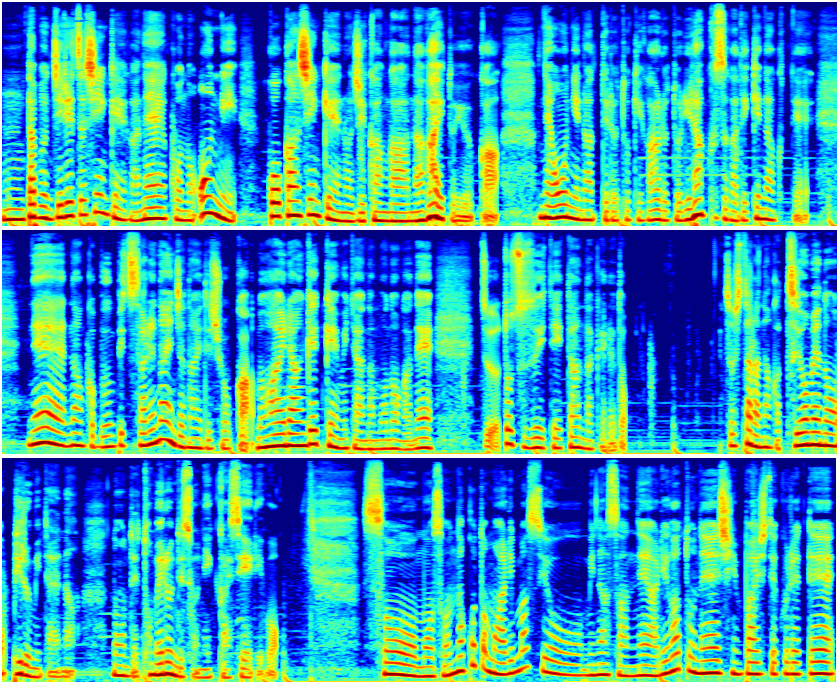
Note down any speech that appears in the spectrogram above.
うん、多分自律神経がねこのオンに交感神経の時間が長いというか、ね、オンになってる時があるとリラックスができなくてねなんか分泌されないんじゃないでしょうか無排卵月経みたいなものがねずっと続いていたんだけれどそしたらなんか強めのピルみたいな飲んで止めるんですよね一回生理を。そうもうそんなこともありますよ。皆さんねありがとうね心配してくれて。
